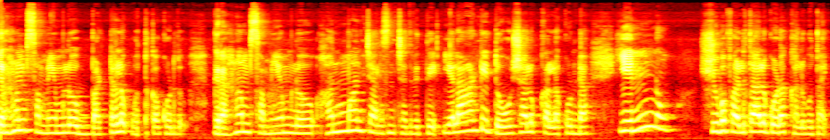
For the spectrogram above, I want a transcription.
గ్రహణం సమయంలో బట్టలు ఉతకకూడదు. గ్రహణం సమయంలో హనుమాన్ చాలీసం చదివితే ఎలాంటి దోషాలు కలగకుండా ఎన్నో శుభ ఫలితాలు కూడా కలుగుతాయి.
